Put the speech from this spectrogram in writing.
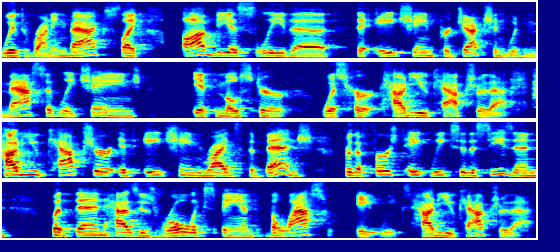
with running backs. Like obviously the the Achane projection would massively change if Mostert was hurt. How do you capture that? How do you capture if Achane rides the bench for the first eight weeks of the season, but then has his role expand the last eight weeks? How do you capture that?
